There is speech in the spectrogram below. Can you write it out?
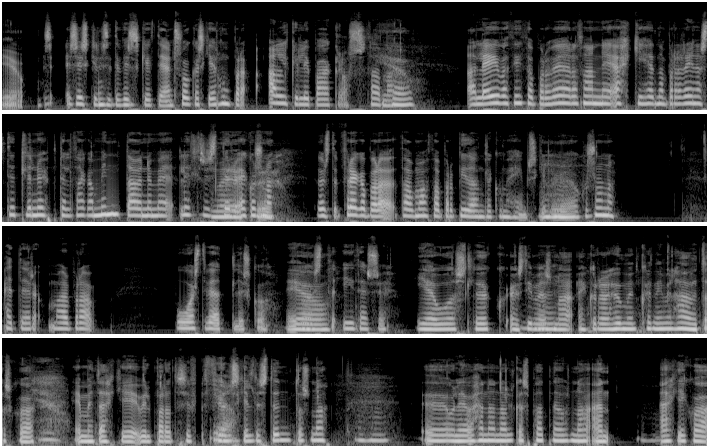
já, sískinni sitt í fyrsta skipti en svo kannski er hún bara algjörlega í baklás þarna. Já, að leifa því þá bara vera þannig ekki hérna bara reyna stillin upp til að taka mynd af henni með lillsýstur, eitthvað svona. þú veist, freka bara, þá má það bara býða að koma heim skilur við, eitthvað svona. Þetta er, maður bara búast við öllu sko, já. veist, í þessu. Ég og slök, ég veist, ég með Mhm. svona einhverjar hugmynd hvernig ég vil hafa þetta, sko. Ég myndi ekki, vil bara þessi fjölskyldu stund og svona, mm -hmm. uh, og lefa hennan nálgast patni og svona, en ekki eitthvað,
